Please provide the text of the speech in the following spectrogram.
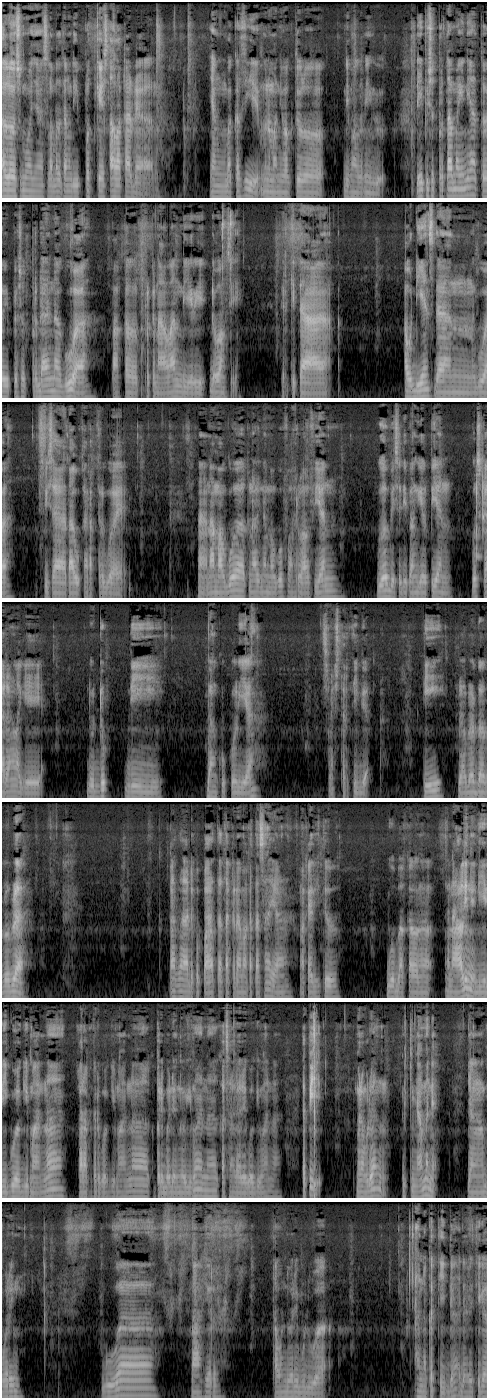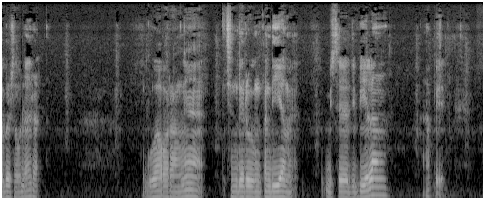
Halo semuanya, selamat datang di podcast ala kadar. Yang bakal sih menemani waktu lo di malam minggu. Di episode pertama ini atau episode perdana gua Bakal perkenalan diri doang sih. Biar kita audiens dan gua bisa tahu karakter gua ya. Nah nama gua, kenalin nama gua Fahru Alfian. Gue bisa dipanggil Pian gue sekarang lagi duduk di bangku kuliah semester 3 di bla bla bla bla bla. Karena ada pepatah tak kena kata saya makanya itu gue bakal ngenalin ya diri gue gimana karakter gue gimana kepribadian gue gimana kasarnya gue gimana. Tapi mudah-mudahan bikin nyaman ya jangan boring gua lahir tahun 2002 anak ketiga dari tiga bersaudara. Gua orangnya cenderung pendiam ya. Bisa dibilang apa ya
